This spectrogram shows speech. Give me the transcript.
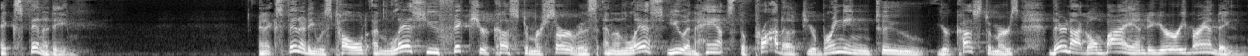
Xfinity. And Xfinity was told, unless you fix your customer service and unless you enhance the product you're bringing to your customers, they're not going to buy into your rebranding.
